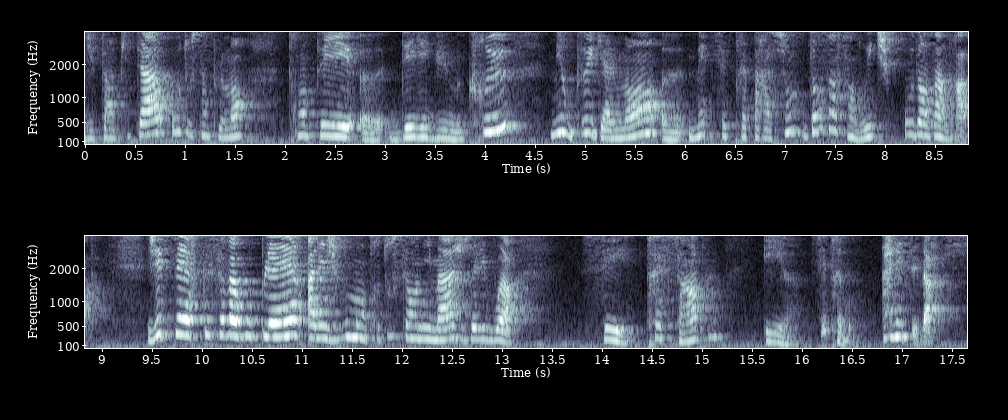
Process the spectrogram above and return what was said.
du pain pita ou tout simplement tremper euh, des légumes crus. Mais on peut également mettre cette préparation dans un sandwich ou dans un wrap. J'espère que ça va vous plaire. Allez, je vous montre tout ça en image. Vous allez voir, c'est très simple et c'est très bon. Allez, c'est parti.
